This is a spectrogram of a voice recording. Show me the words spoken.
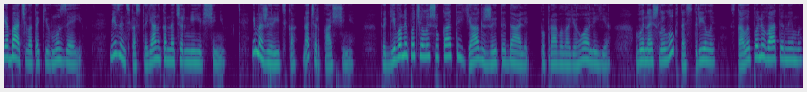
Я бачила такі в музеї. Мізинська стоянка на Чернігівщині і Межиріцька на Черкащині. Тоді вони почали шукати, як жити далі, поправила його Аліє. Винайшли лук та стріли, стали полювати ними,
